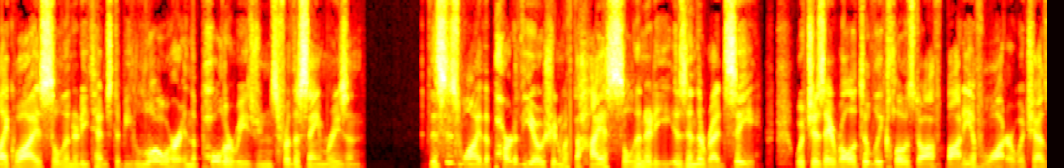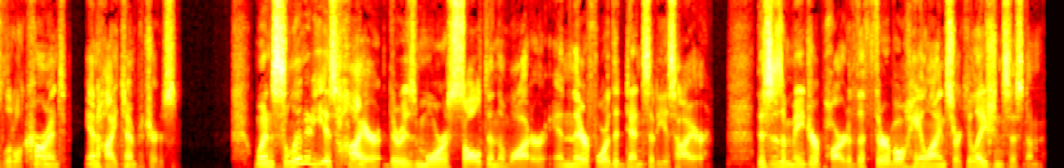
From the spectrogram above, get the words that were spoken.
Likewise, salinity tends to be lower in the polar regions for the same reason. This is why the part of the ocean with the highest salinity is in the Red Sea, which is a relatively closed off body of water which has little current and high temperatures. When salinity is higher, there is more salt in the water, and therefore the density is higher. This is a major part of the thermohaline circulation system.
